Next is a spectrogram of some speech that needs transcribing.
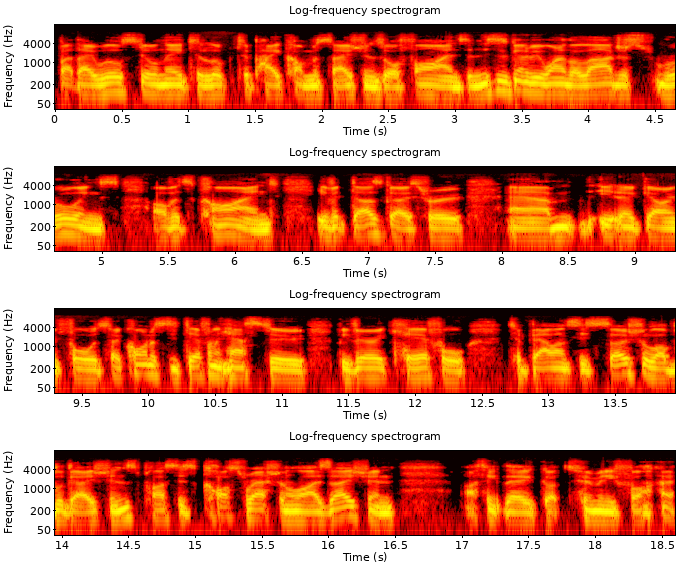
but they will still need to look to pay compensations or fines. And this is going to be one of the largest rulings of its kind if it does go through, um, you know, going forward. So Qantas definitely has to be very careful to balance its social obligations plus its cost rationalisation I think they've got too many fire,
